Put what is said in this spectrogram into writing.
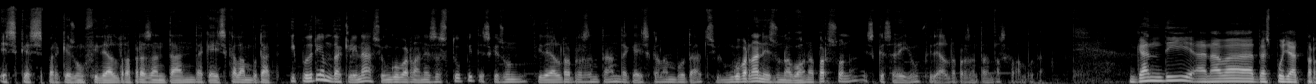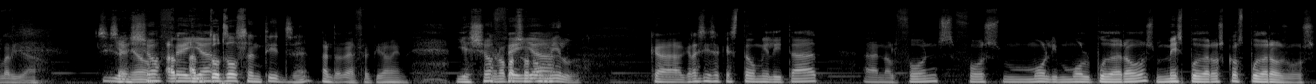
és que és perquè és un fidel representant d'aquells que l'han votat. I podríem declinar, si un governant és estúpid, és que és un fidel representant d'aquells que l'han votat. Si un governant és una bona persona, és que seria un fidel representant dels que l'han votat. Gandhi anava despullat per la vida. Sí, I senyor. això feia... Amb, tots els sentits, eh? En efectivament. I això una feia persona humil. que gràcies a aquesta humilitat, en el fons, fos molt i molt poderós, més poderós que els poderosos.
